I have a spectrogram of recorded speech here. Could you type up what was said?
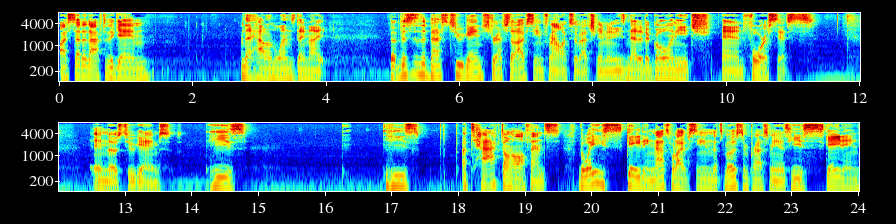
I said it after the game they had on Wednesday night that this is the best two game stretch that I've seen from Alex Ovechkin, and he's netted a goal in each and four assists in those two games. He's he's attacked on offense. The way he's skating, that's what I've seen that's most impressed me is he's skating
